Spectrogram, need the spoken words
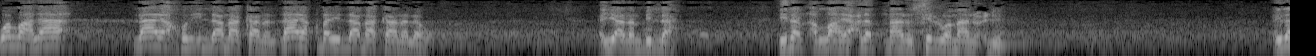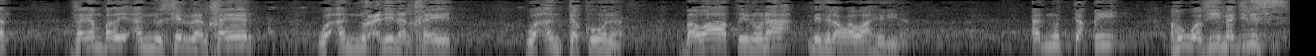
والله لا لا يأخذ إلا ما كان لا يقبل إلا ما كان له. عياذا بالله. إذا الله يعلم ما نسر وما نعلن. إذا فينبغي أن نسر الخير وأن نعلن الخير. وأن تكون بواطننا مثل ظواهرنا. المتقي هو في مجلس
